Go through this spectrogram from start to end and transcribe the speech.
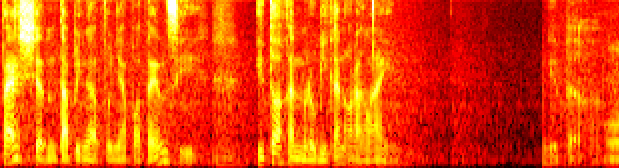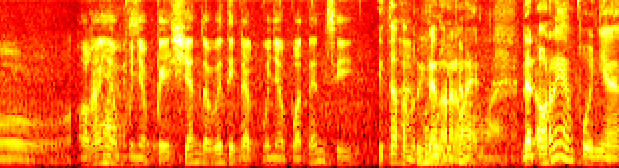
passion tapi nggak punya potensi, itu akan merugikan orang lain. Gitu. Oh, orang yang punya passion tapi tidak punya potensi. Itu akan merugikan, orang lain. Dan orang yang punya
